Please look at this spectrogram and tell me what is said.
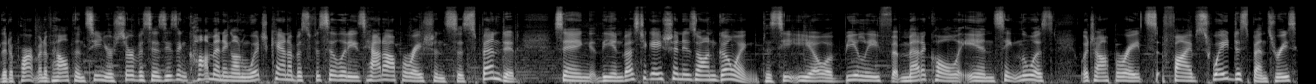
The Department of Health and Senior Services isn't commenting on which cannabis facilities had operations suspended, saying the investigation is ongoing. The CEO of Beleaf Medical in St. Louis, which operates five Swade dispensaries,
